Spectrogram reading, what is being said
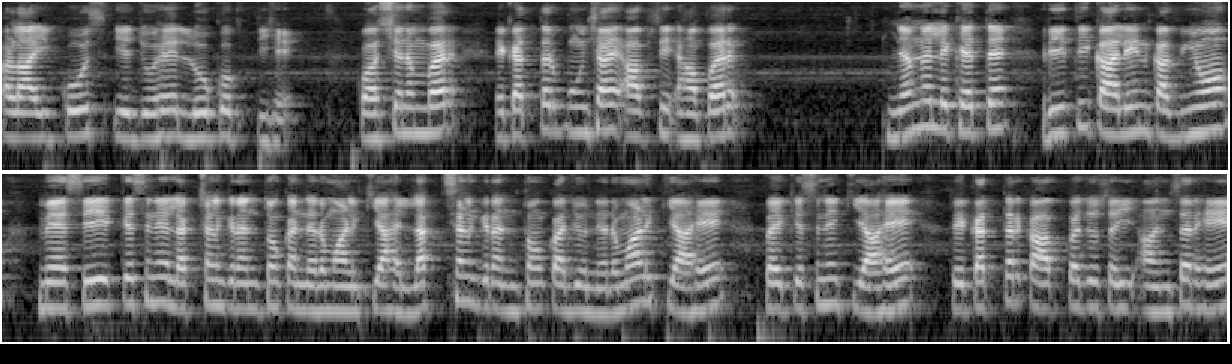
अढ़ाई कोस, ये जो है लोकोक्ति है। क्वेश्चन नंबर इकहत्तर पूछा है आपसे यहाँ पर। निम्नलिखित रीतिकालीन कवियों में से किसने लक्षण ग्रंथों का निर्माण किया है? लक्षण ग्रंथों का जो निर्माण किया है वह किसने किया है? तो इकहत्तर का आपका जो सही आंसर है,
